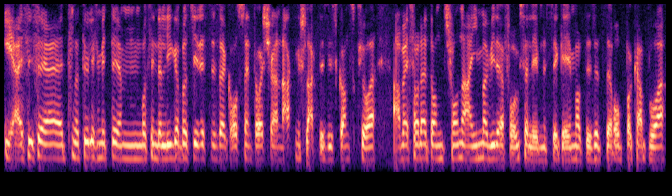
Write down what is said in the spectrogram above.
Ja, es ist ja jetzt natürlich mit dem, was in der Liga passiert ist, das ist eine große Enttäuschung, ein Nackenschlag, das ist ganz klar. Aber es hat ja dann schon auch immer wieder Erfolgserlebnisse gegeben, ob das jetzt der Europacup war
